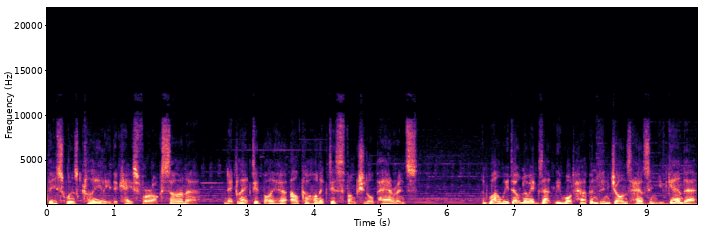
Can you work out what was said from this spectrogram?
This was clearly the case for Oksana, neglected by her alcoholic dysfunctional parents. And while we don't know exactly what happened in John's house in Uganda,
